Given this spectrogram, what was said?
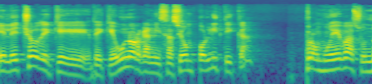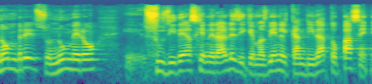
el hecho de que, de que una organización política promueva su nombre, su número, eh, sus ideas generales y que más bien el candidato pase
